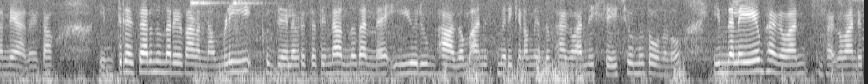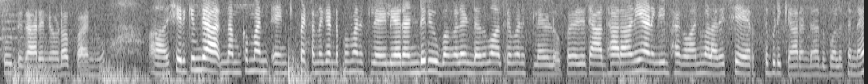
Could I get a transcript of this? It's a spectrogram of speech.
തന്നെയാണ് കേട്ടോ. എന്ത് രസമായിരുന്നു എന്നറിയോ കാണാം നമ്മൾ ഈ കുജേലവൃത്തത്തിന്റെ അന്ന് തന്നെ ഈ ഒരു ഭാഗം അനുസ്മരിക്കണം എന്ന് ഭഗവാൻ നിശ്ചയിച്ചു എന്ന് തോന്നുന്നു. ഇന്നലെയെ ഭഗവാൻ ഭഗവാന്റെ കൂട്ടുകാരനോടൊപ്പമായിരുന്നു ശരിക്കും നമുക്ക് മൻ എനിക്ക് പെട്ടെന്ന് കണ്ടപ്പോൾ മനസ്സിലായില്ല രണ്ട് രൂപങ്ങളുണ്ടെന്ന് മാത്രമേ മനസ്സിലായുള്ളൂ. ഇപ്പോൾ രാധാറാണിയാണെങ്കിൽ ഭഗവാൻ വളരെ ചേർത്ത് പിടിക്കാറുണ്ട്. അതുപോലെ തന്നെ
